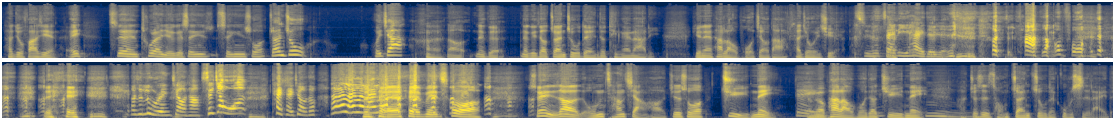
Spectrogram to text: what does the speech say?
他就发现，哎，这人突然有一个声音，声音说：“专诸，回家。”然后那个那个叫专诸的人就停在那里。原来他老婆叫他，他就回去了。所以说，再厉害的人 怕老婆的。对，要是路人叫他，谁叫我？太太叫都，哎，来了来了。对，没错。所以你知道，我们常讲哈，就是说惧内。有没有怕老婆叫惧内？嗯啊，就是从专诸的故事来的。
